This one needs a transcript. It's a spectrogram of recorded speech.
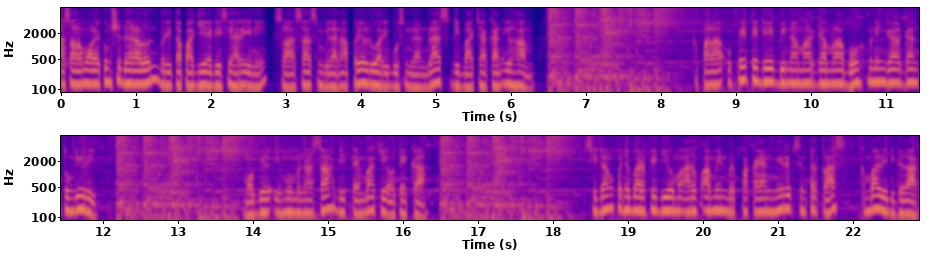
Assalamualaikum Syederalun, berita pagi edisi hari ini, Selasa 9 April 2019 dibacakan Ilham. Kepala UPTD Bina Marga Melabuh meninggal gantung diri. Mobil Imu Menasah ditembaki OTK. Sidang penyebar video Ma'ruf Amin berpakaian mirip Sinterklas kembali digelar.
